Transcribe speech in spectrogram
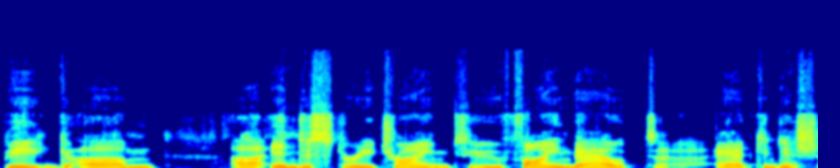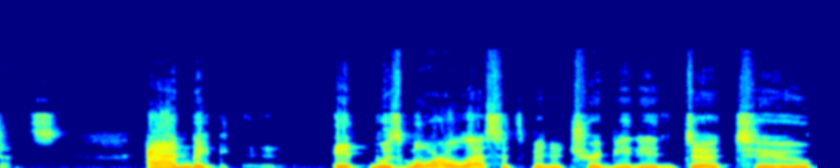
big um, uh, industry trying to find out uh, add conditions, and the, it was more or less it's been attributed to, to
